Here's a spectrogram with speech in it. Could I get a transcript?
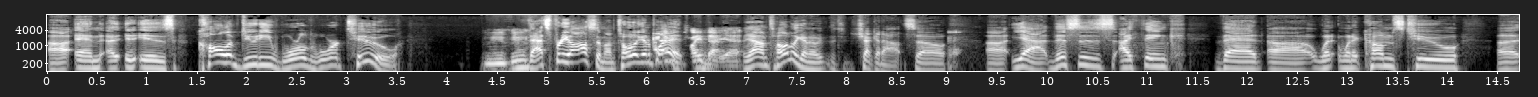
Uh, and uh, it is Call of Duty World War II. Mm-hmm. That's pretty awesome. I'm totally gonna I play haven't it. played that yet. Yeah, I'm totally gonna check it out. So, uh, yeah, this is I think that uh, when when it comes to uh,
